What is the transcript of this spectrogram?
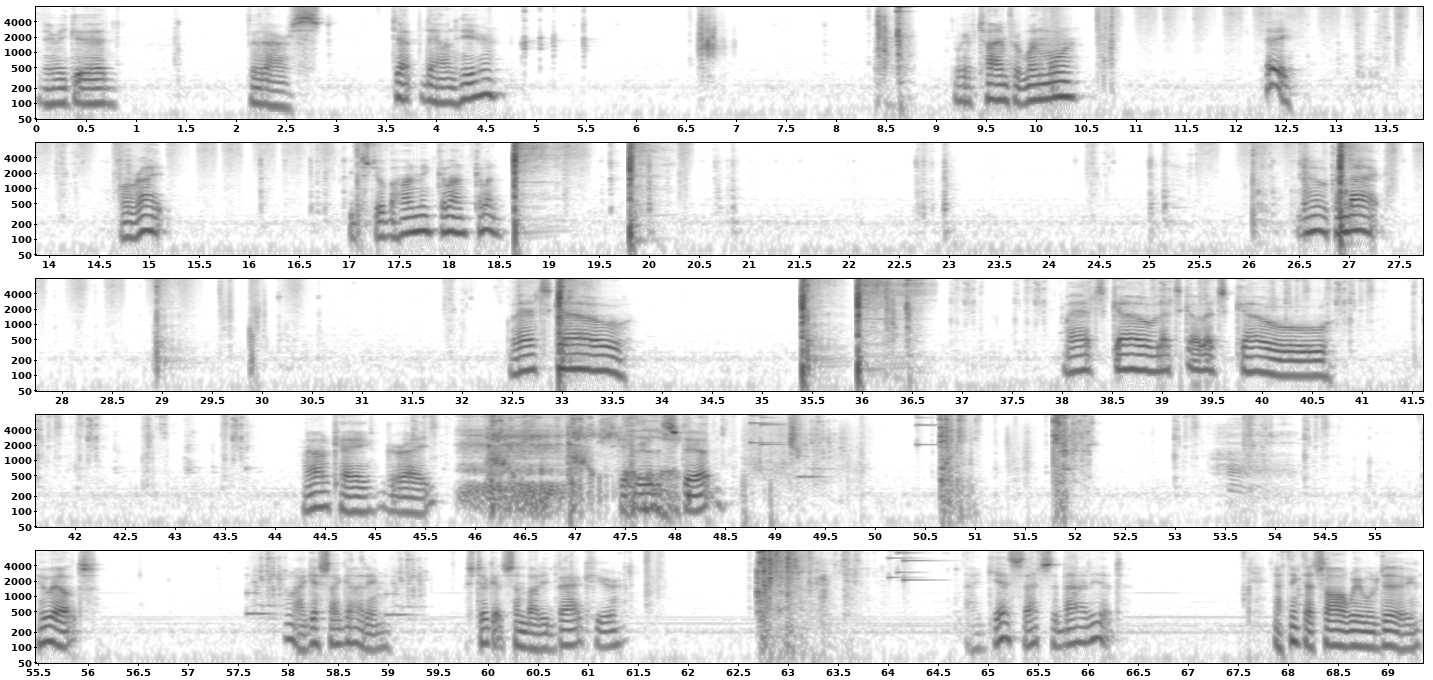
Very good. Put our step down here. Do we have time for one more? Hey. All right. You still behind me? Come on, come on. No, come back. Let's go. Let's go, let's go, let's go. Okay, great. Get rid of the step. Who else? Oh, I guess I got him. Still got somebody back here. I guess that's about it. And I think that's all we will do.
